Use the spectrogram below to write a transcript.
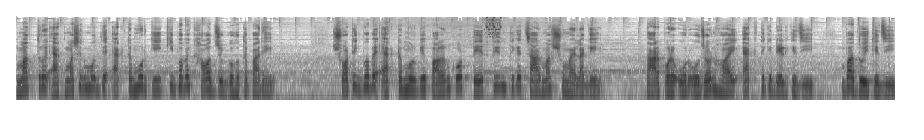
মাত্র এক মাসের মধ্যে একটা মুরগি কীভাবে খাওয়ার যোগ্য হতে পারে? সঠিকভাবে একটা মুরগি পালন করতে তিন থেকে চার মাস সময় লাগে। তারপরে ওর ওজন হয় এক থেকে দেড় কেজি বা দুই কেজি।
